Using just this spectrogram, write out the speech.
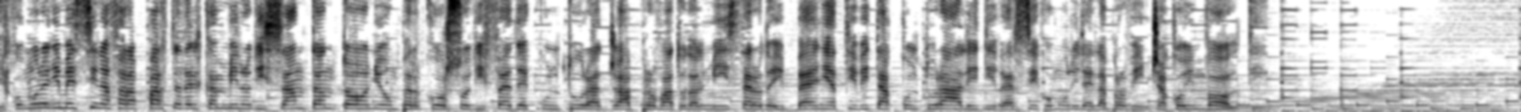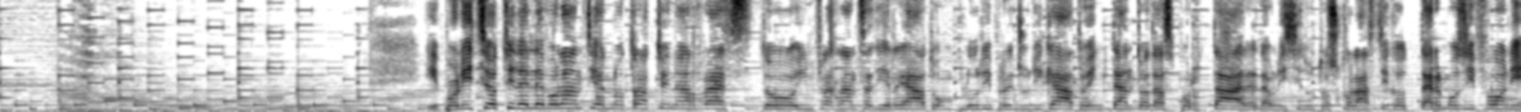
Il comune di Messina farà parte del cammino di Sant'Antonio, un percorso di fede e cultura già approvato dal Ministero dei Beni e Attività Culturali, diversi comuni della provincia coinvolti. I poliziotti delle volanti hanno tratto in arresto in flagranza di reato un pluripregiudicato intento ad asportare da un istituto scolastico termosifoni.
